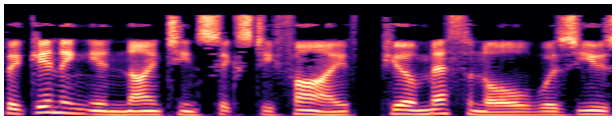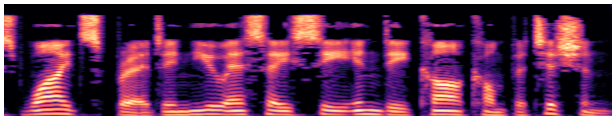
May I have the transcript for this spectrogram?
Beginning in 1965, pure methanol was used widespread in USAC Indy car competition,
